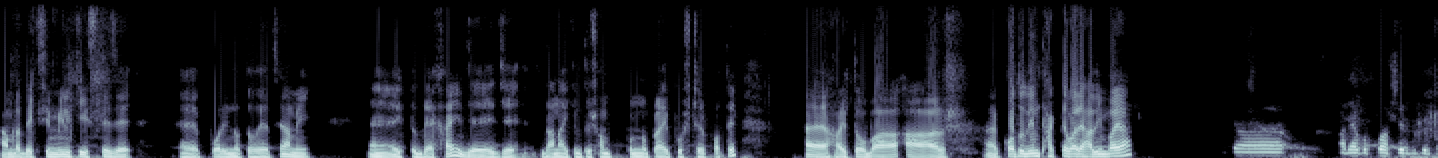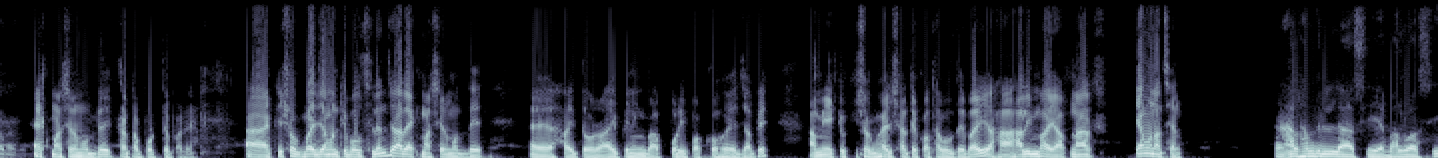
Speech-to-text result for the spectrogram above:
আমরা দেখছি মিল্কি স্টেজে পরিণত হয়েছে। আমি একটু দেখাই যে এই যে দানা কিন্তু সম্পূর্ণ প্রায় পুষ্টের পথে। হয়তো বা আর কতদিন থাকতে পারে হালিম ভাই আর? এক মাসের মধ্যে কাটা পড়তে পারে। আহ, কৃষক ভাই যেমনটি বলছিলেন যে আর এক মাসের মধ্যে হয়তো রাইপেনিং বা পরিপক্ক হয়ে যাবে। আমি একটু কৃষক ভাইয়ের সাথে কথা বলতে পারি। হ্যাঁ হালিম ভাই আপনার কেমন আছেন? আলহামদুলিল্লাহ আছি ভালো আছি।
